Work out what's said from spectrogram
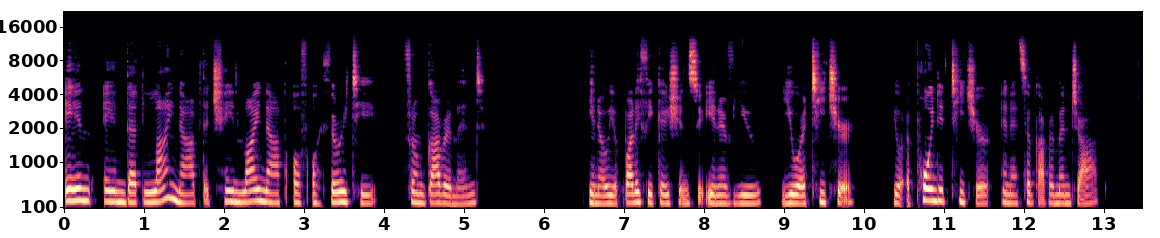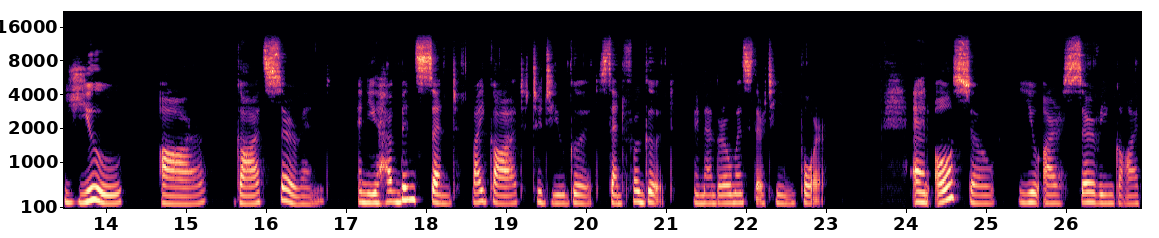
in, in that lineup, the chain lineup of authority from government, you know, your qualifications to interview, you are a teacher, you're appointed teacher, and it's a government job. You are God's servant and you have been sent by God to do good, sent for good. Remember Romans 13 4. And also, you are serving God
